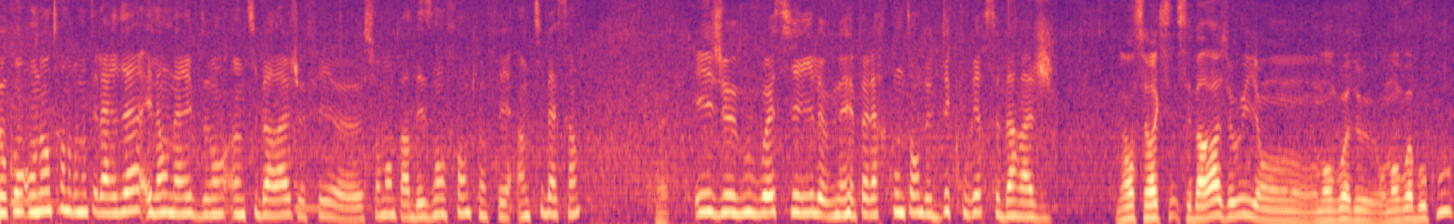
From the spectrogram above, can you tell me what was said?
Donc on, on est en train de remonter la rivière et là on arrive devant un petit barrage fait euh, sûrement par des enfants qui ont fait un petit bassin. Et je vous vois Cyril, vous n'avez pas l'air content de découvrir ce barrage. Non, c'est vrai que ces- barrages, oui, on, on en voit de- on en voit beaucoup,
